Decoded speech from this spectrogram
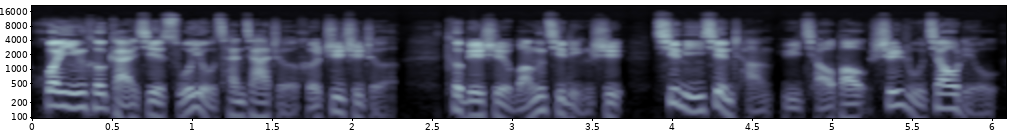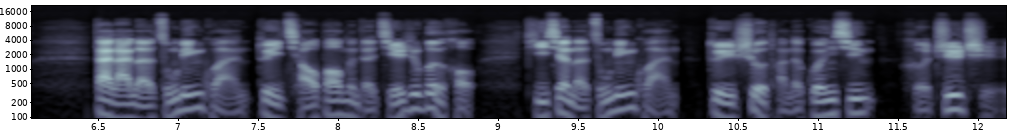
欢迎和感谢所有参加者和支持者，特别是王琦领事亲临现场与侨胞深入交流。带来了总领馆对侨胞们的节日问候，体现了总领馆对社团的关心和支持。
